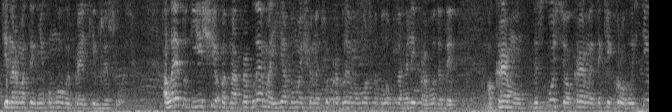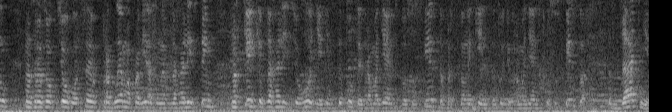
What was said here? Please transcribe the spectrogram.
ті нормативні умови, про які вже йшлося. Але тут є ще одна проблема, і я думаю, що на цю проблему можна було б взагалі проводити окрему дискусію, окремий такий круглий стіл на зразок цього. Це проблема пов'язана взагалі з тим, наскільки взагалі сьогодні інститути громадянського суспільства, представники інститутів громадянського суспільства здатні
